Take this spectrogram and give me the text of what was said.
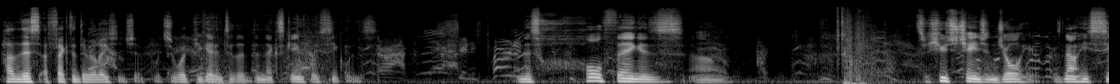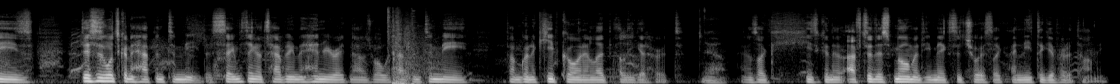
how this affected the relationship, which is what you get into the, the next gameplay sequence. And this whole thing is um, it's a huge change in Joel here because now he sees this is what's going to happen to me. The same thing that's happening to Henry right now is what would happen to me if I'm going to keep going and let Ellie get hurt. Yeah. And it's like he's going to after this moment he makes the choice like I need to give her to Tommy.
